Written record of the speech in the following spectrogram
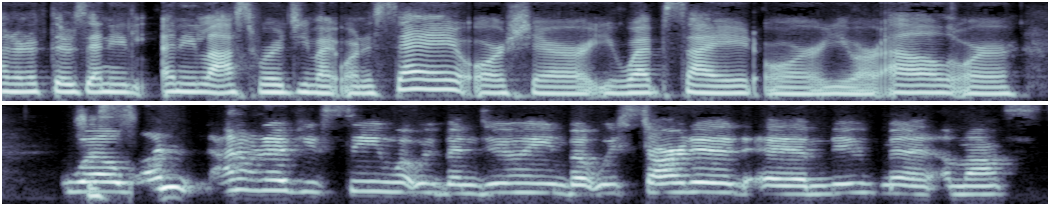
I don't know if there's any any last words you might want to say or share your website or URL or well, Just, one, I don't know if you've seen what we've been doing, but we started a movement amongst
